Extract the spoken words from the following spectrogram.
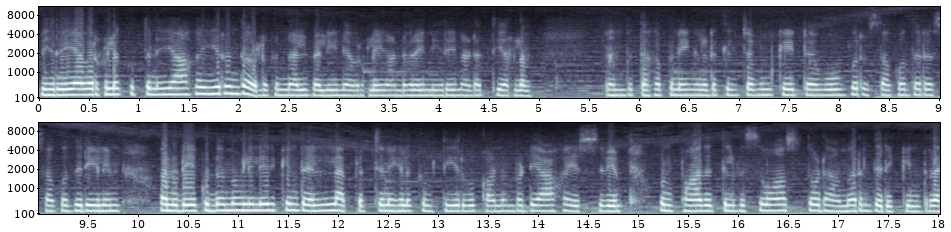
நிறைய அவர்களுக்கு துணையாக இருந்து அவர்களுக்கு நல்வழியில் அவர்களை ஆண்டவரை நீரை நடத்தியறலாம் அன்பு தகப்பனை எங்களிடத்தில் ஜெபம் கேட்ட ஒவ்வொரு சகோதர சகோதரிகளின் அவனுடைய குடும்பங்களில் இருக்கின்ற எல்லா பிரச்சனைகளுக்கும் தீர்வு காணும்படியாக இயேசுவே உன் பாதத்தில் விசுவாசத்தோடு அமர்ந்திருக்கின்ற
